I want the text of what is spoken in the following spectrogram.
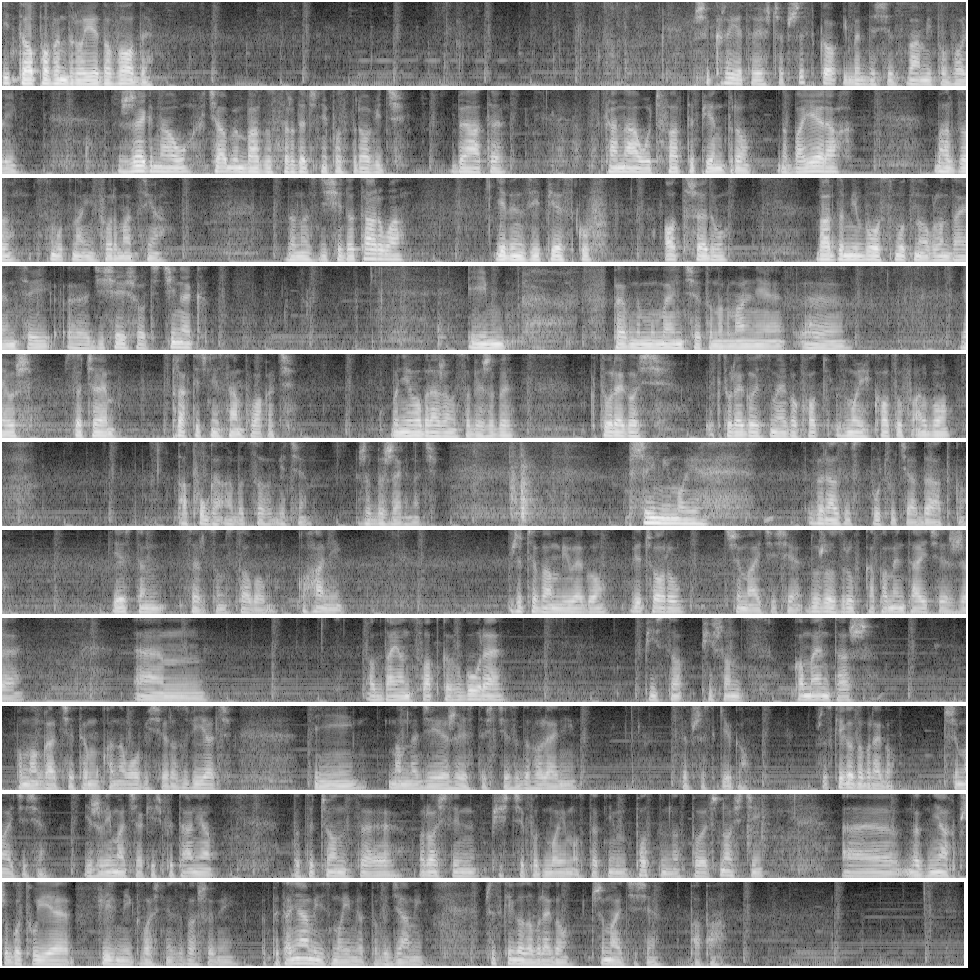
I to powędruje do wody. Przykryję to jeszcze wszystko i będę się z Wami powoli żegnał. Chciałbym bardzo serdecznie pozdrowić Beatę z kanału Czwarte Piętro na Bajerach. Bardzo smutna informacja do nas dzisiaj dotarła. Jeden z jej piesków odszedł. Bardzo mi było smutno oglądając jej e, dzisiejszy odcinek. I w pewnym momencie to normalnie e, ja już zacząłem praktycznie sam płakać. Bo nie wyobrażam sobie, żeby któregoś, któregoś z, mojego kot, z moich kotów albo papuga, albo co wiecie, żeby żegnać. Przyjmij moje wyrazy współczucia, Beatko. Jestem sercem z Tobą. Kochani, życzę Wam miłego wieczoru. Trzymajcie się, dużo zdrówka. Pamiętajcie, że em, oddając łapkę w górę, piso, pisząc komentarz, pomagacie temu kanałowi się rozwijać i mam nadzieję, że jesteście zadowoleni ze wszystkiego. Wszystkiego dobrego. Trzymajcie się. Jeżeli macie jakieś pytania dotyczące roślin, piszcie pod moim ostatnim postem na społeczności. E, Na dniach przygotuję filmik właśnie z Waszymi pytaniami, z moimi odpowiedziami. Wszystkiego dobrego. Trzymajcie się. Papa. Pa.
